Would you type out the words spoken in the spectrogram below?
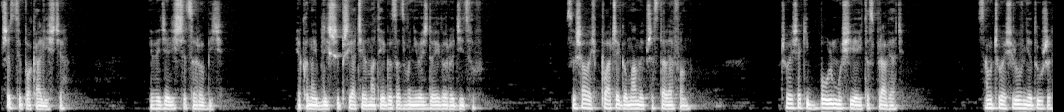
Wszyscy płakaliście. Nie wiedzieliście, co robić. Jako najbliższy przyjaciel Matiego zadzwoniłeś do jego rodziców. Słyszałeś płacz jego mamy przez telefon. Czułeś, jaki ból musi jej to sprawiać. Sam czułeś równie duży.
